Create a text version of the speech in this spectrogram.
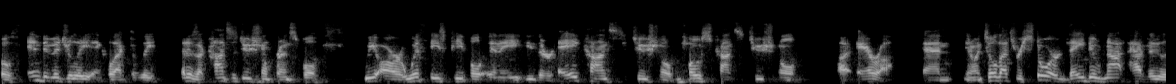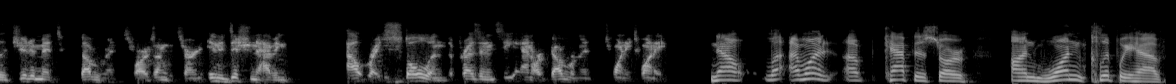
both individually and collectively. That is a constitutional principle. We are with these people in a either a constitutional, post-constitutional uh, era, and you know until that's restored, they do not have a legitimate government, as far as I'm concerned. In addition to having outright stolen the presidency and our government in 2020. Now, I want to uh, cap this of on one clip we have.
